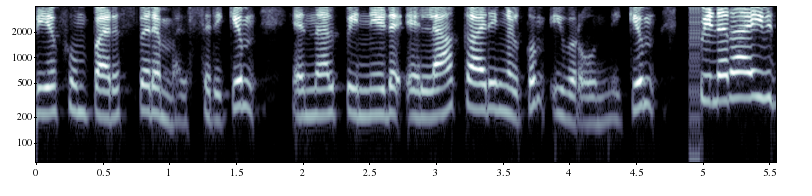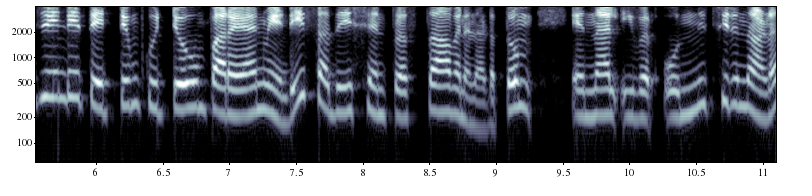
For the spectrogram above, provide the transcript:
ഡി എഫും പരസ്പരം മത്സരിക്കും. എന്നാൽ പിന്നീട് എല്ലാ കാര്യങ്ങൾക്കും ഇവർ ഒന്നിക്കും. പിണറായി വിജയന്റെ തെറ്റും കുറ്റവും പറയാൻ വേണ്ടി സതീശൻ പ്രസ്താവന നടത്തും. എന്നാൽ ഇവർ ഒന്നിച്ചിരുന്നാണ്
